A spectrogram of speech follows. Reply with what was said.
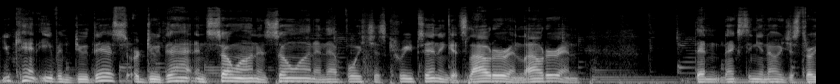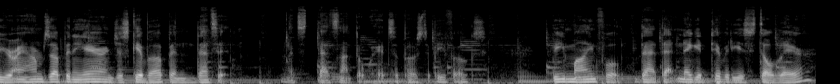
you can't even do this or do that, and so on and so on. And that voice just creeps in and gets louder and louder. And then next thing you know, you just throw your arms up in the air and just give up, and that's it. That's that's not the way it's supposed to be, folks. Be mindful that that negativity is still there.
